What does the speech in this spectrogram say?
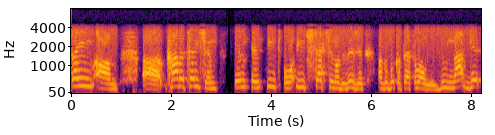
same um, uh, connotation in in each or each section or division of the Book of Thessalonians. Do not get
